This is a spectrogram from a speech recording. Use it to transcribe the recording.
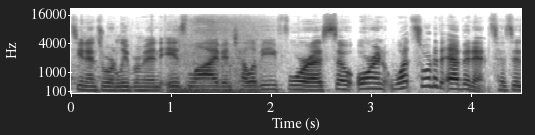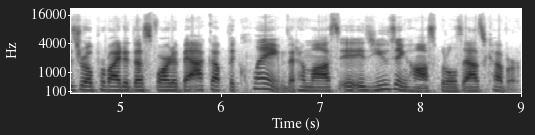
CNN's Oren Liebermann is live in Tel Aviv for us. So, Oren, what sort of evidence has Israel provided thus far to back up the claim that Hamas is using hospitals as cover?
